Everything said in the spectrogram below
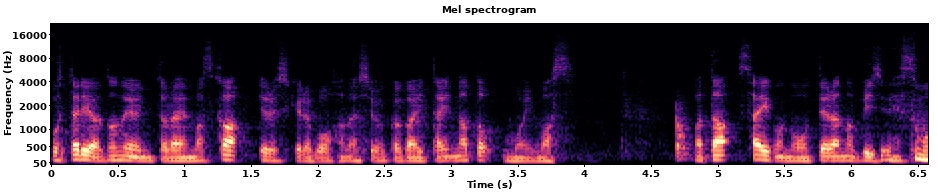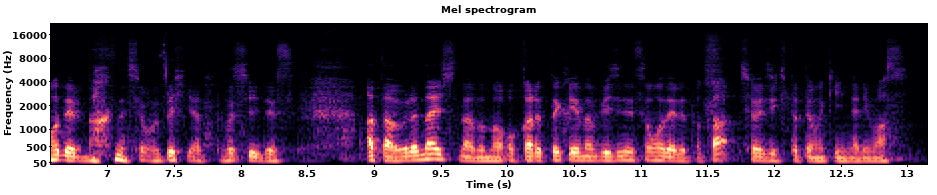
お二人はどのように捉えますか？よろしければお話を伺いたいなと思います。また最後のお寺のビジネスモデルの話もぜひやってほしいです。あとは占い師などのオカルト系のビジネスモデルとか正直とても気になります。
